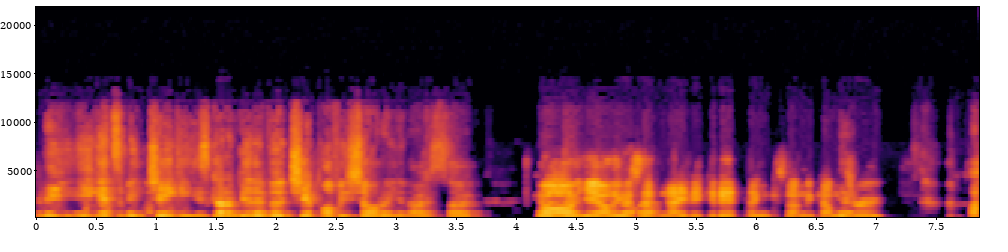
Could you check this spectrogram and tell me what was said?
and he, he gets a bit cheeky. He's got a bit of a chip off his shoulder, you know. So. Oh yeah, I think it's that Navy cadet thing starting to come Yeah. through. All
